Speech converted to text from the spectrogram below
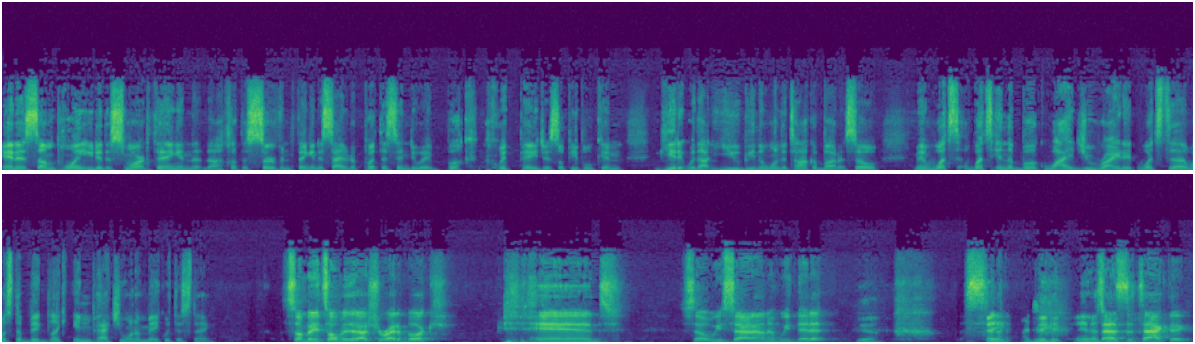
and at some point you did the smart thing and the, the I call it the servant thing and decided to put this into a book with pages so people can get it without you being the one to talk about it. So man, what's what's in the book? Why did you write it? What's the what's the big like impact you want to make with this thing? Somebody told me that I should write a book. And so we sat down and we did it. Yeah. So- Hey, I dig it. Yeah, that's, that's what, the tactic.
